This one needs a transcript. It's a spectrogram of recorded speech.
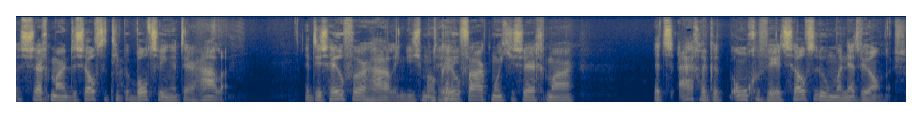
zeg maar dezelfde type botsingen te herhalen. Het is heel veel herhaling. Dus je moet heel vaak moet je zeg maar, het is eigenlijk het ongeveer hetzelfde doen, maar net weer anders.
